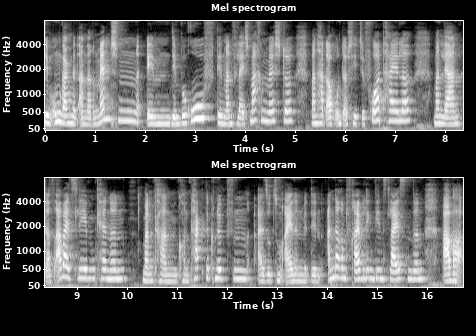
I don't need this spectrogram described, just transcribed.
dem Umgang mit anderen Menschen, in dem Beruf, den man vielleicht machen möchte. Man hat auch unterschiedliche Vorteile. Man lernt das Arbeitsleben kennen. Man kann Kontakte knüpfen, also zum einen mit den anderen Freiwilligendienstleistenden, aber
